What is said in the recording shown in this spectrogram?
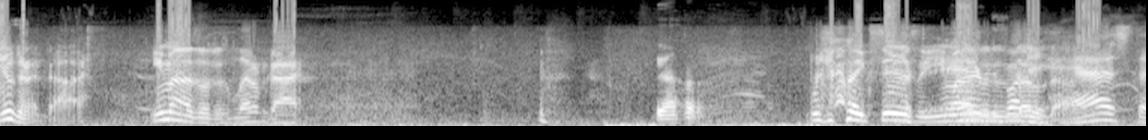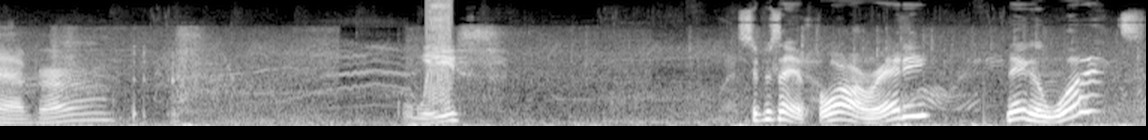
you're gonna die. You might as well just let him die. Yeah. like, seriously, you might as well just let everybody him die. Everybody has that, bro. Waste? Super Saiyan 4 already? Nigga, what?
